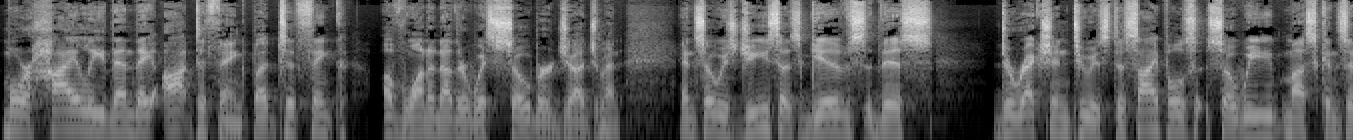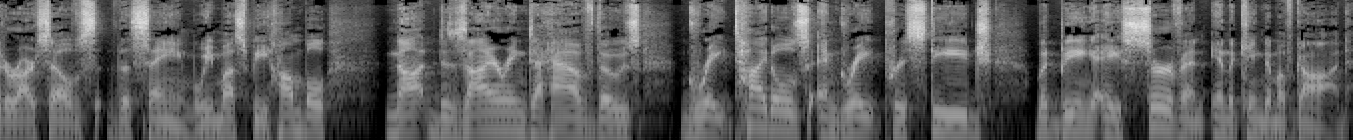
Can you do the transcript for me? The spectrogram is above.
more highly than they ought to think, but to think of one another with sober judgment. And so as Jesus gives this direction to his disciples, so we must consider ourselves the same. We must be humble, not desiring to have those great titles and great prestige, but being a servant in the kingdom of God.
